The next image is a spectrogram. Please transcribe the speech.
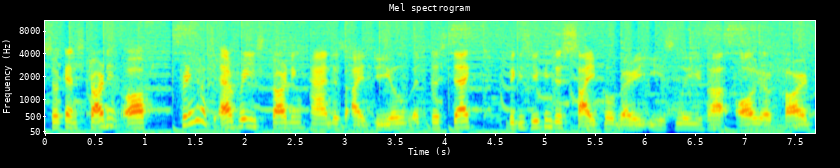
so again starting off pretty much every starting hand is ideal with this deck because you can just cycle very easily you have all your cards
